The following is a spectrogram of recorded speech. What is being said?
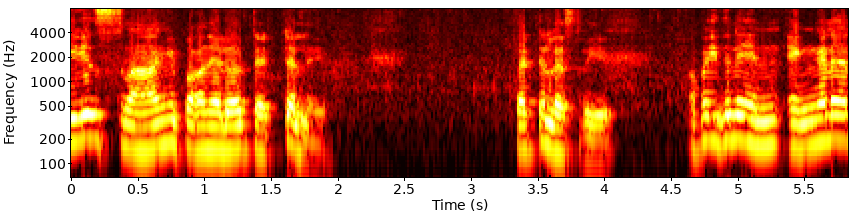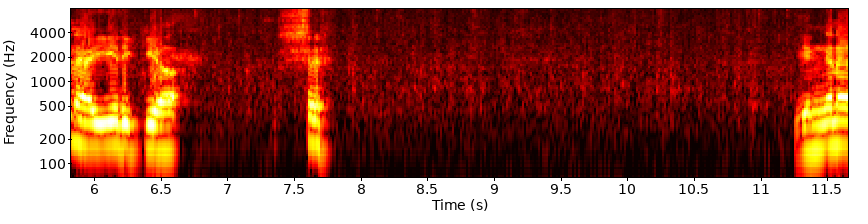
ഏത് സ്ലാങ്ങി പറഞ്ഞാലും അത് തെറ്റല്ലേ? തെറ്റല്ലേ സ്ത്രീ? അപ്പൊ ഇതിനെ എങ്ങനെ ന്യായീകരിക്കുക. എങ്ങനെ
